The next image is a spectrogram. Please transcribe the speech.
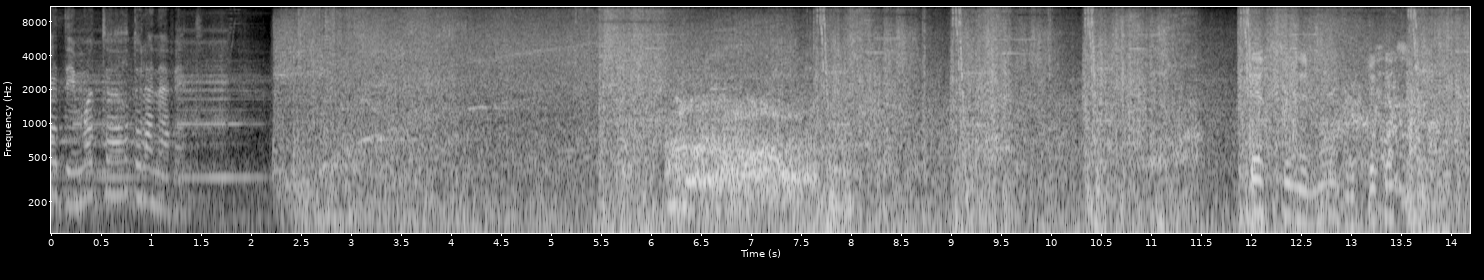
Des moteurs de la navette. Personnellement, je préfère ça.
